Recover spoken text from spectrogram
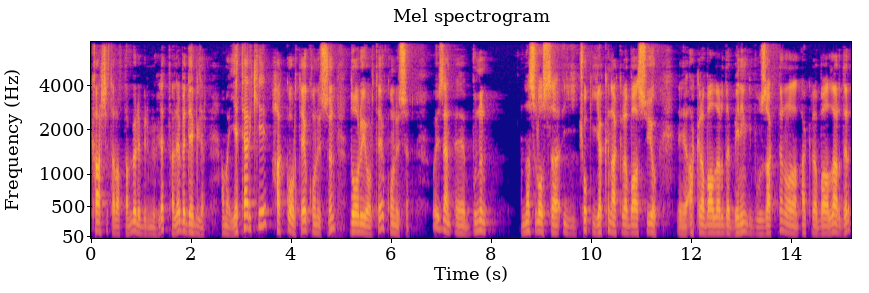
karşı taraftan böyle bir mühlet talep edebilir. Ama yeter ki hakkı ortaya konuşsun, doğruyu ortaya konuşsun. O yüzden e, bunun nasıl olsa çok yakın akrabası yok. E, akrabaları da benim gibi uzaktan olan akrabalardır.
